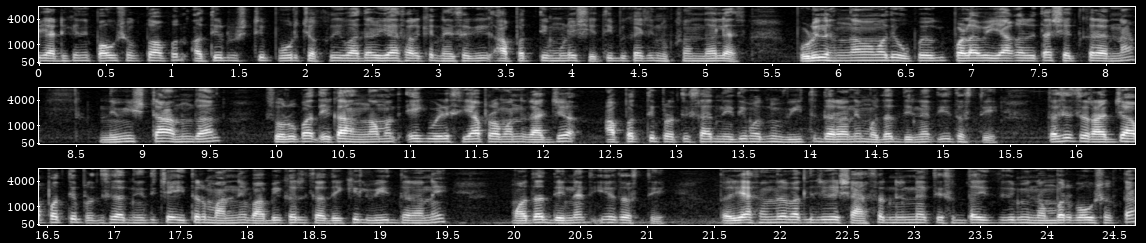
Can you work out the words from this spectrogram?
या ठिकाणी पाहू शकतो आपण अतिवृष्टी पूर चक्रीवादळ यासारख्या नैसर्गिक आपत्तीमुळे शेती पिकाचे नुकसान झाल्यास पुढील हंगामामध्ये उपयोगी पडावे याकरिता शेतकऱ्यांना निविष्ठा अनुदान स्वरूपात एका हंगामात एक वेळेस याप्रमाणे राज्य आपत्ती प्रतिसाद निधीमधून विहित दराने मदत देण्यात येत असते. तसेच राज्य आपत्ती प्रतिसाद निधीच्या इतर मान्य बाबीकरिता देखील विहित दराने मदत देण्यात येत असते. तर या संदर्भातले जे काही शासन निर्णय ते सुद्धा इथे तुम्ही नंबर पाहू शकता.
